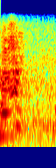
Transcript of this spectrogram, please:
ha ha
